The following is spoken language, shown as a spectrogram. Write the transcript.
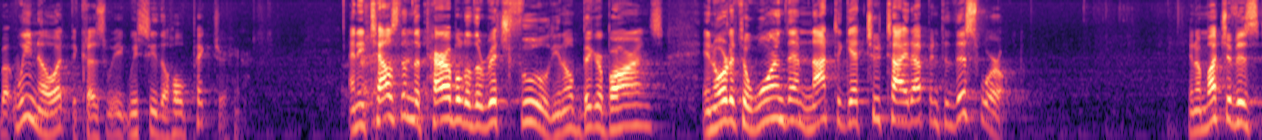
but we know it because we, we see the whole picture here. And he tells them the parable of the rich fool, you know, bigger barns, in order to warn them not to get too tied up into this world. You know, much of his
